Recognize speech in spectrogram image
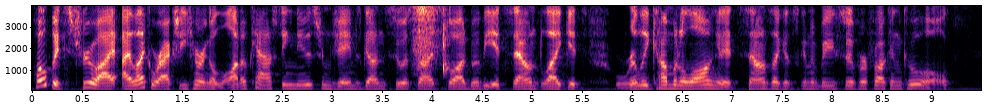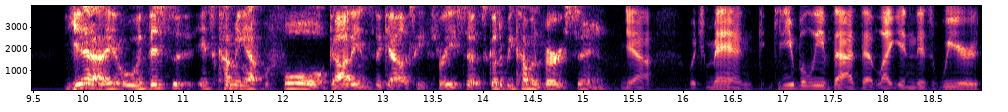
Hope it's true. I, I like we're actually hearing a lot of casting news from James Gunn's Suicide Squad movie. It sounds like it's really coming along, and it sounds like it's going to be super fucking cool. Yeah, with this, it's coming out before Guardians of the Galaxy three, so it's got to be coming very soon. Yeah, which man, can you believe that? That like in this weird,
